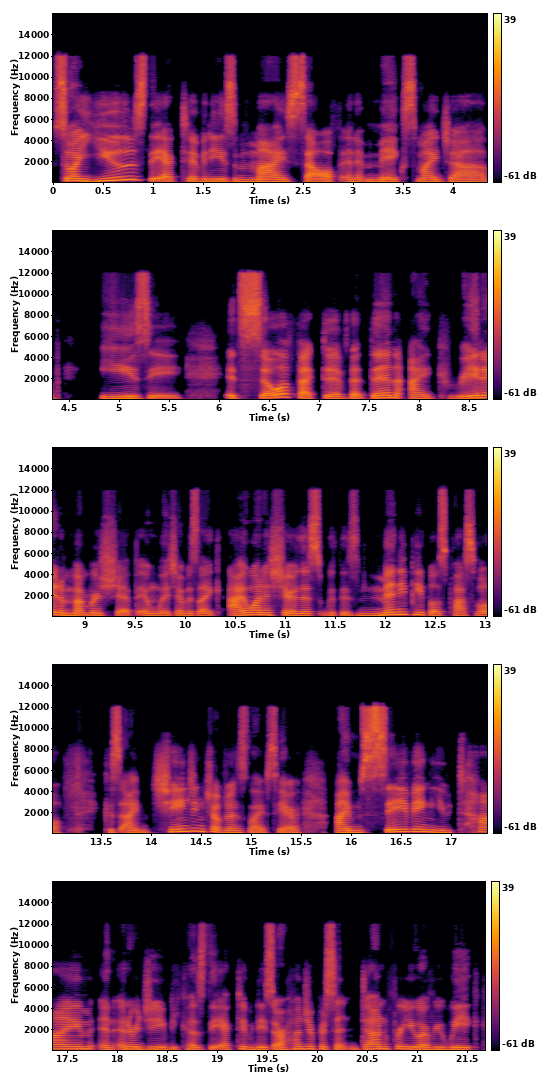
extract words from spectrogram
So, I use the activities myself and it makes my job easy. It's so effective that then I created a membership in which I was like, I want to share this with as many people as possible because I'm changing children's lives here. I'm saving you time and energy because the activities are 100% done for you every week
